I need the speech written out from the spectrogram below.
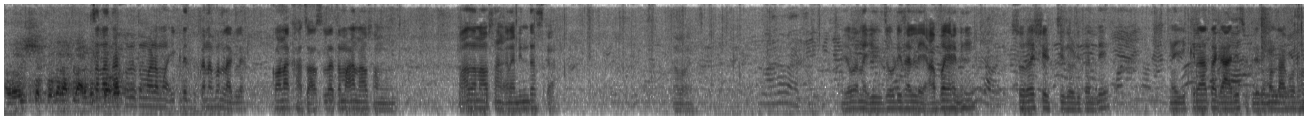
चला दाखवतो तुम्हाला. मग इकडे दुकानं पण लागल्या. कोणा खाचा असलं तर माझं नाव सांगून. माझं नाव सांगा ना बिंदास का? हा बघा. जेव्हा नाही जोडी चालली अभय आणि सुरज शेठची जोडी चालली नाही इकडे आता गाडी सुटली तुम्हाला दाखवतो.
